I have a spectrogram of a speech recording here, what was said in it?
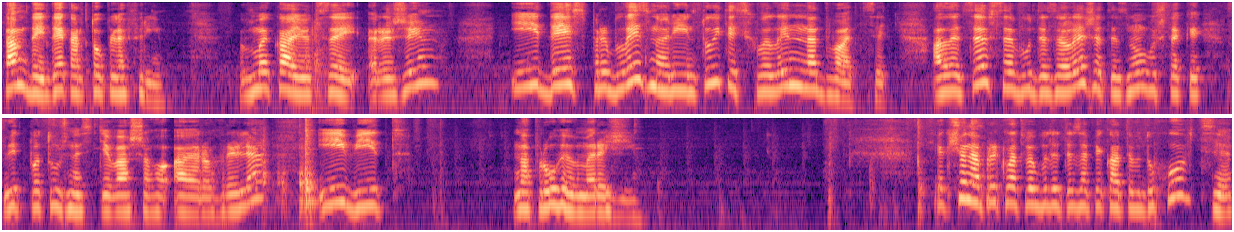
там, де йде картопля фрі. Вмикаю цей режим і десь приблизно орієнтуйтесь хвилин на 20. Але це все буде залежати знову ж таки від потужності вашого аерогриля і від напруги в мережі. Якщо, наприклад, ви будете запікати в духовці,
